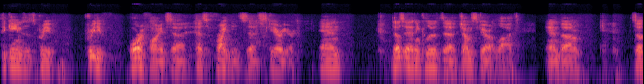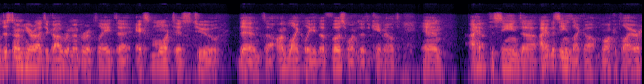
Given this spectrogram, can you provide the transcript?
the game is pretty pretty horrifying, uh, has frightening, uh, scarier, and does it include the jump scare a lot? And um, so this time here I did got remember I played the Exmortis 2 then the unlikely the first one that came out. And I have seen the I haven't seen like uh, Markiplier,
